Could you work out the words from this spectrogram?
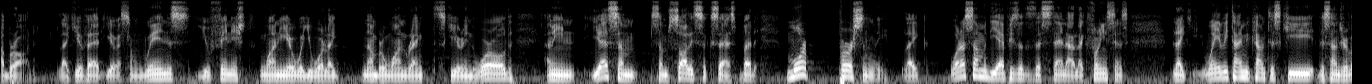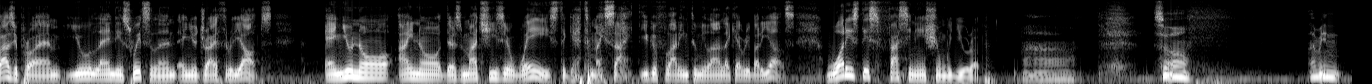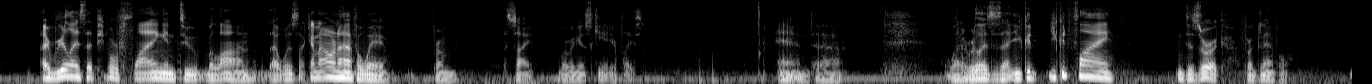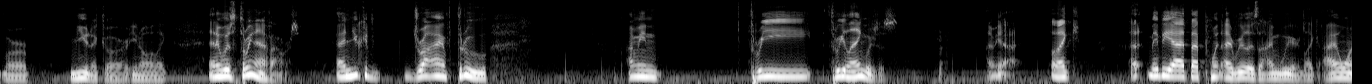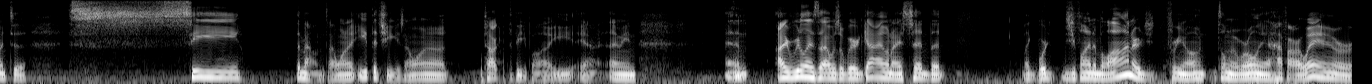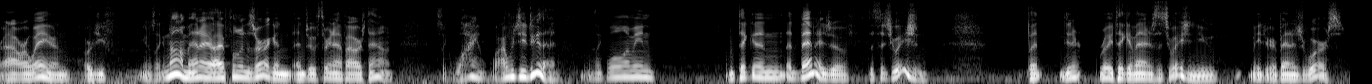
abroad. Like you've had you have some wins. You finished one year where you were like number one ranked skier in the world. I mean, you had some some solid success, but more personally, like what are some of the episodes that stand out? Like for instance, like when every time you come to ski the San Gervasio Pro Am, you land in Switzerland and you drive through the Alps. And you know, I know there's much easier ways to get to my site. You could fly into Milan like everybody else. What is this fascination with Europe? Uh, so, I mean, I realized that people were flying into Milan that was like an hour and a half away from the site where we're going to ski at your place. And uh, what I realized is that you could you could fly to Zurich, for example, or Munich, or you know, like, and it was three and a half hours, and you could drive through. I mean, three three languages. I mean, I, like, uh, maybe at that point I realized I'm weird. Like, I want to see the mountains. I want to eat the cheese. I want to talk to the people. I, yeah, I mean, and I realized I was a weird guy when I said that. Like, where did you fly to Milan, or you, for you know, told me we're only a half hour away or hour away, and or did you? He was like, no, man, I, I flew into Zurich and, and drove three and a half hours down. It's like, why? Why would you do that? I was like, well, I mean, I'm taking advantage of the situation. But you didn't really take advantage of the situation. You made your advantage worse.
